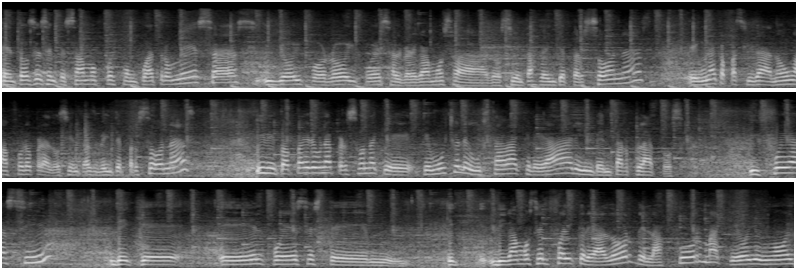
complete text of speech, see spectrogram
Entonces empezamos pues con cuatro mesas y hoy por hoy pues albergamos a 220 personas, en una capacidad, ¿no? un aforo para 220 personas. Y mi papá era una persona que, mucho le gustaba crear e inventar platos. Y fue así de que él pues este digamos él fue el creador de la forma que hoy en hoy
